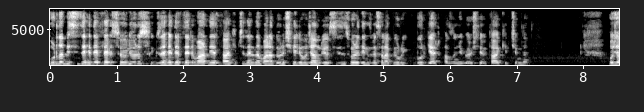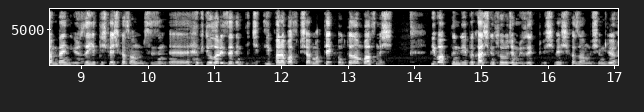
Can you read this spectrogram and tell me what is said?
Burada biz size hedefleri söylüyoruz. Güzel hedefleri var diye takipçilerin de bana dönüş geliyor. Hocam diyor sizin söylediğiniz mesela bir burger az önce görüştüğüm takipçimde. Hocam ben %75 kazandım sizin e, videoları izledim. Ciddi para basmış ama tek noktadan basmış. Bir baktım diyor birkaç gün sonra hocam %75 kazanmışım diyor.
